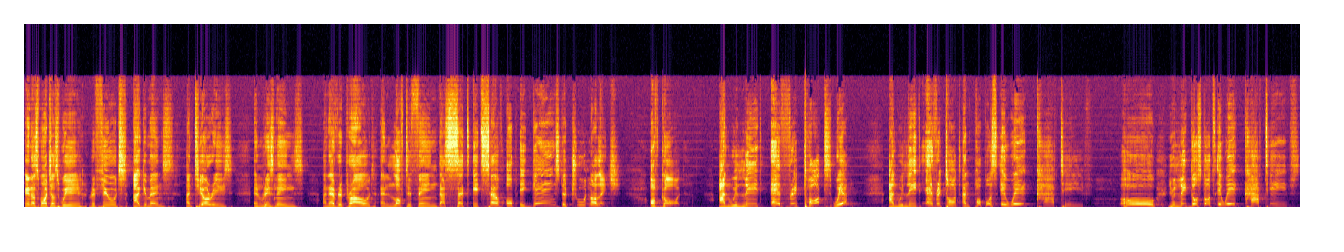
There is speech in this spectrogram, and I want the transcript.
Inasmuch as we refute arguments and theories and reasonings and every proud and lofty thing that set itself up against the true knowledge of God, and we lead every thought where? And we lead every thought and purpose away captive. Oh, you lead those thoughts away captives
